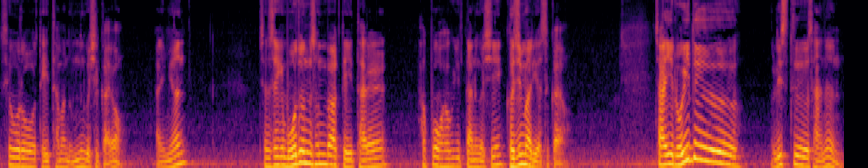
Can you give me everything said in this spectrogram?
세월호 데이터만 없는 것일까요? 아니면 전 세계 모든 선박 데이터를 확보하고 있다는 것이 거짓말이었을까요? 자, 이 로이드 리스트사는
